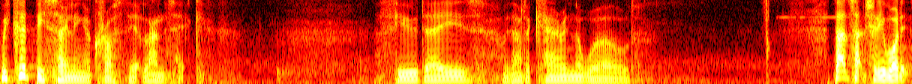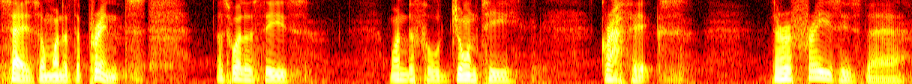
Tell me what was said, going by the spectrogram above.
we could be sailing across the Atlantic. A few days without a care in the world. That's actually what it says on one of the prints, as well as these wonderful, jaunty graphics. There are phrases there.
